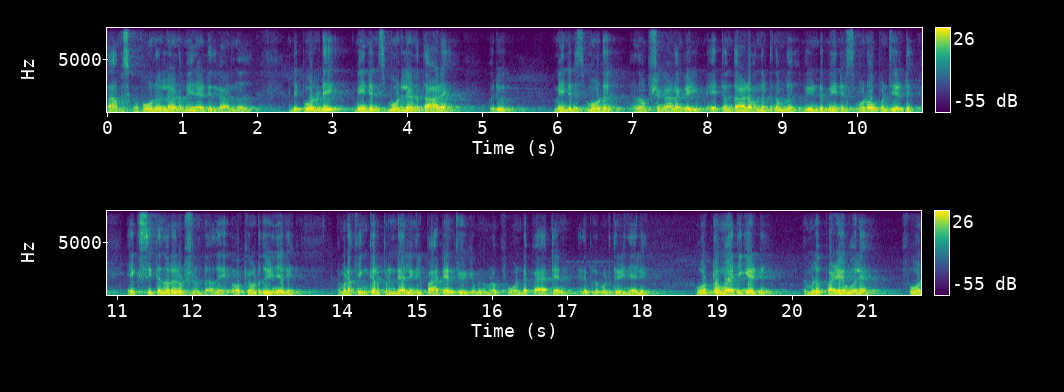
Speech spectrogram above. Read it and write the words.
സാംസങ് ഫോണുകളിലാണ് മെയിനായിട്ട് ഇത് കാണുന്നത്. And ഇപ്പോൾ ഓൾറെഡി മെയിന്റനൻസ് മോഡിലാണ് താഴെ ഒരു മെയിന്റനൻസ് മോഡ് എന്ന ഓപ്ഷൻ കാണാൻ കഴിയും. ഏറ്റവും താഴെ വന്നിട്ട് നമ്മൾ വീണ്ടും മെയിന്റനൻസ് മോഡ് ഓപ്പൺ ചെയ്തിട്ട് എക്സിറ്റ് എന്ന് പറയുന്ന ഓപ്ഷൻ ഉണ്ട്. അത് ഓക്കെ കൊടുത്തു കഴിഞ്ഞാൽ നമ്മുടെ ഫിംഗർ പ്രിന്റ് അല്ലെങ്കിൽ പാറ്റേൺ ചോദിക്കുമ്പോൾ നമ്മുടെ ഫോണിന്റെ പാറ്റേൺ ഇതേപോലെ കൊടുത്തു കഴിഞ്ഞാൽ ഓട്ടോമാറ്റിക്കായിട്ട് നമ്മൾ പഴയ പോലെ ഫോൺ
